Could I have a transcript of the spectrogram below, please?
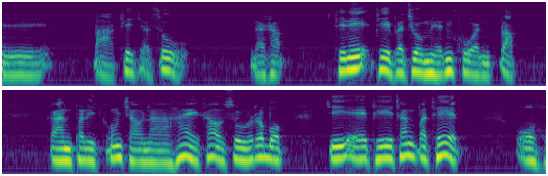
มีปากที่จะสู้นะครับ ทีนี้ที่ประชุมเห็นควรปรับการผลิตของชาวนาให้เข้าสู่ระบบ GAP ทั้งประเทศ โอ้โห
